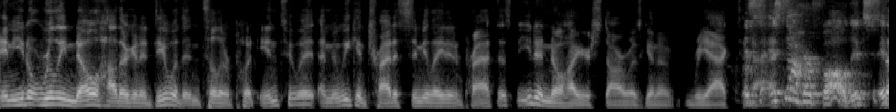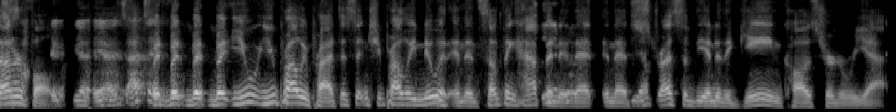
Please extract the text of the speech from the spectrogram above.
and you don't really know how they're going to deal with it until they're put into it. I mean, we can try to simulate it in practice, but you didn't know how your star was going to react to It's, it's not her fault. It's, It's not her fault. Yeah, yeah. It's, I but but but but you you probably practiced it and she probably knew it and then something happened in that in that Yep. stress of the end of the game caused her to react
